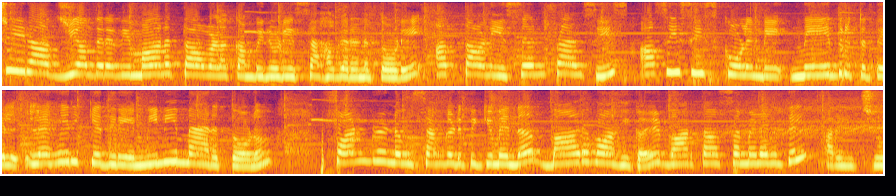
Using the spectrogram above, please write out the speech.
കൊച്ചി രാജ്യാന്തര വിമാനത്താവള കമ്പനിയുടെ സഹകരണത്തോടെ അത്താണി സെന്റ് ഫ്രാൻസിസ് അസിസി സ്കൂളിന്റെ നേതൃത്വത്തിൽ ലഹരിക്കെതിരെ മിനി മാരത്തോണും ഫണ്ട് റണ്ണും സംഘടിപ്പിക്കുമെന്ന് ഭാരവാഹികൾ വാർത്താ സമ്മേളനത്തിൽ അറിയിച്ചു.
